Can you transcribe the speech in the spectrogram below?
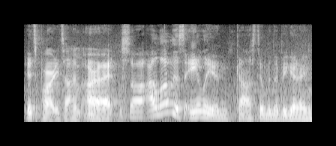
it's party time. All right, so I love this alien costume in the beginning.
